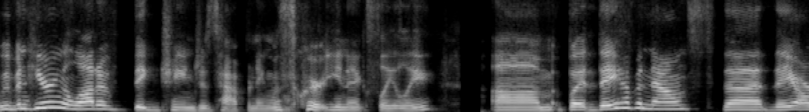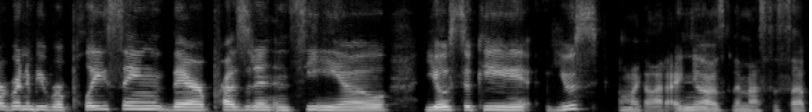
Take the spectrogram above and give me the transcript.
We've been hearing a lot of big changes happening with Square Enix lately. Um, but they have announced that they are going to be replacing their president and CEO, Yosuke Yus. Oh my God, I knew I was going to mess this up.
